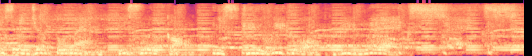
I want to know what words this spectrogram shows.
Ladies and gentlemen, please welcome Iski Report Remix.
